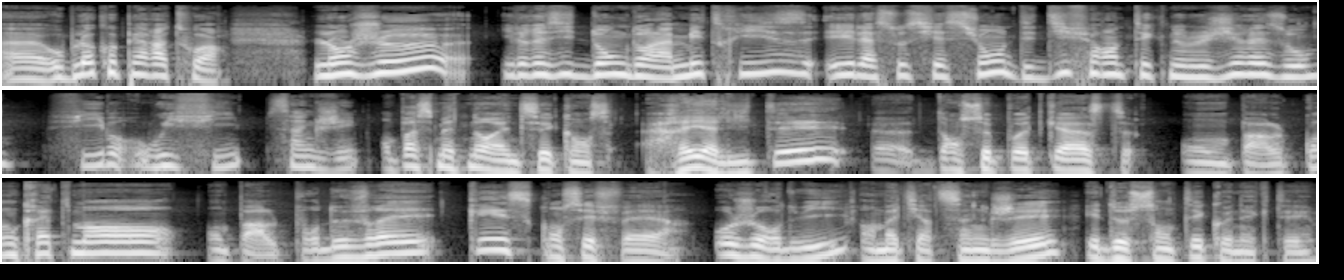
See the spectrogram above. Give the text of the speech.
euh, au bloc opératoire. L'enjeu, il réside donc dans la maîtrise et l'association des différentes technologies réseau, fibre, Wi-Fi, 5G. On passe maintenant à une séquence réalité. Euh, dans ce podcast, on parle concrètement, on parle pour de vrai. Qu'est-ce qu'on sait faire aujourd'hui en matière de 5G et de santé connectée?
